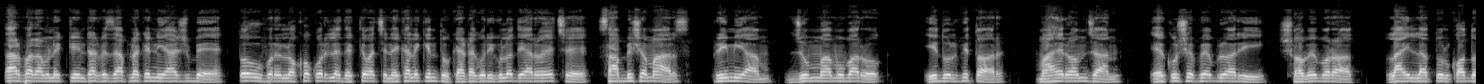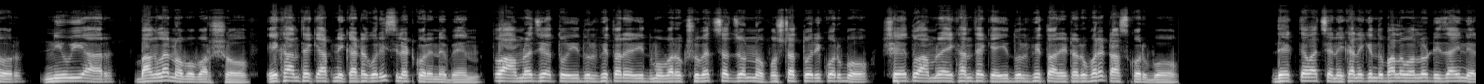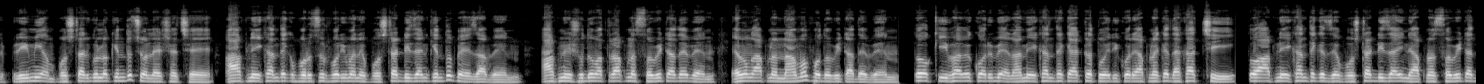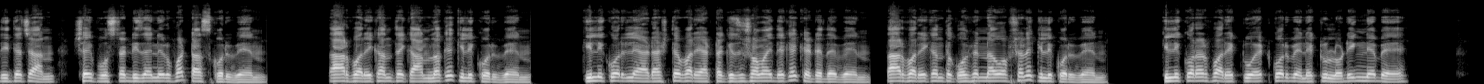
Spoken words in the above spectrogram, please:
তারপর এমন একটি ইন্টারফেসে আপনাকে নিয়ে আসবে। তো উপরে লক্ষ্য করলে দেখতে পাচ্ছেন এখানে কিন্তু ক্যাটাগরিগুলো দেওয়া রয়েছে। ছাব্বিশে মার্চ, প্রিমিয়াম, জুম্মা মুবারক ঈদ উল ফিতর, মাহে রমজান, একুশে ফেব্রুয়ারি, শবে বরাত লাইলাতুল কদর, নিউ ইয়ার, বাংলা নববর্ষ। এখান থেকে আপনি ক্যাটাগরি সিলেক্ট করে নেবেন। তো আমরা যেহেতু ঈদ উল ফিতরের ঈদ মোবারক শুভেচ্ছার জন্য পোস্টার তৈরি করব, সেহেতু আমরা এখান থেকে ঈদ উল ফিতর এটার উপরে টাচ করব। দেখতে পাচ্ছেন, এখানে কিন্তু ভালো ভালো ডিজাইনের প্রিমিয়াম পোস্টারগুলো কিন্তু চলে এসেছে। আপনি এখান থেকে প্রচুর পরিমাণে পোস্টার ডিজাইন কিন্তু পেয়ে যাবেন। আপনি শুধুমাত্র আপনার ছবিটা দেবেন এবং আপনার নামও পদবিটা দেবেন। তো কীভাবে করবেন? আমি এখান থেকে একটা তৈরি করে আপনাকে দেখাচ্ছি। তো আপনি এখান থেকে যে পোস্টার ডিজাইনে আপনার ছবিটা দিতে চান, সেই পোস্টার ডিজাইনের উপর টাচ করবেন। তারপর এখান থেকে আনলকে ক্লিক করবেন। ক্লিক করলে অ্যাড আসতে পারে, একটা কিছু সময় দেখে কেটে দেবেন। তারপর এখান থেকে ওপেন নাও অপশানে ক্লিক করবেন। ক্লিক করার পর একটু ওয়েট করবেন, একটু লোডিং নেবে।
